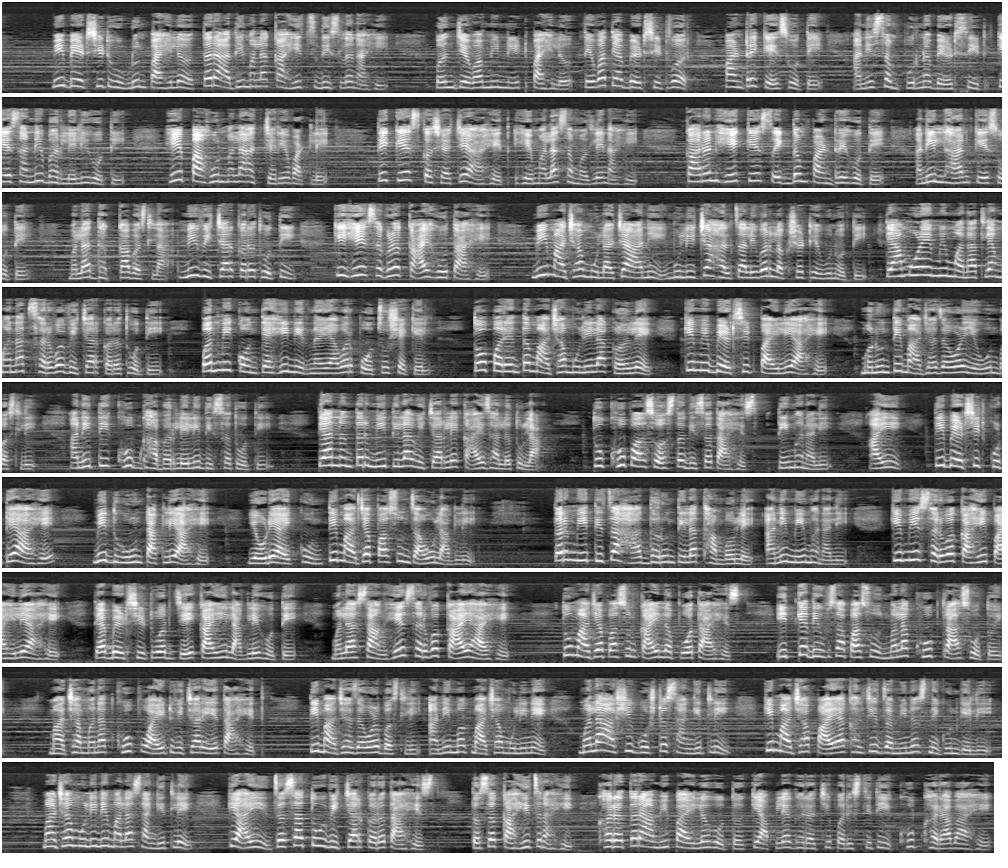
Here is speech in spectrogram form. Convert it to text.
मी बेडशीट उघडून पाहिलं तर आधी मला काहीच दिसलं नाही. पण जेव्हा मी नीट पाहिलं तेव्हा त्या बेडशीटवर पांढरे केस होते आणि संपूर्ण बेडशीट केसांनी भरलेली होती. हे पाहून मला आश्चर्य वाटले ते केस कशाचे आहेत हे मला समजले नाही. कारण हे केस एकदम पांढरे होते आणि लहान केस होते. मला धक्का बसला. मी विचार करत होती की हे सगळं काय होत आहे? मी माझ्या मुलाच्या आणि मुलीच्या हालचालीवर लक्ष ठेवून होती. त्यामुळे मी मनातल्या मनात सर्व विचार करत होती. पण मी कोणत्याही निर्णयावर पोचू शकेल. तोपर्यंत माझ्या मुलीला कळले की मी बेडशीट पाहिली आहे. म्हणून ती माझ्याजवळ येऊन बसली आणि ती खूप घाबरलेली दिसत होती. त्यानंतर मी तिला विचारले काय झालं तुला? तू खूप अस्वस्थ दिसत आहेस. ती म्हणाली आई ती बेडशीट कुठे आहे? मी धुवून टाकली आहे. एवढे ऐकून ती माझ्यापासून जाऊ लागली. तर मी तिचा हात धरून तिला थांबवले आणि मी म्हणाली की मी सर्व काही पाहिले आहे. त्या बेडशीटवर जे काही लागले होते. मला सांग हे सर्व काय आहे? तू माझ्यापासून काय लपवत आहेस? इतक्या दिवसापासून मला खूप त्रास होतोय. माझ्या मनात खूप वाईट विचार येत आहेत. ती माझ्याजवळ बसली आणि मग माझ्या मुलीने मला अशी गोष्ट सांगितली की माझ्या पायाखालची जमीनच निघून गेली. माझ्या मुलीने मला सांगितले की आई जसा तू विचार करत आहेस तसं काहीच नाही. खरं तर आम्ही पाहिलं होतं की आपल्या घराची परिस्थिती खूप खराब आहे.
